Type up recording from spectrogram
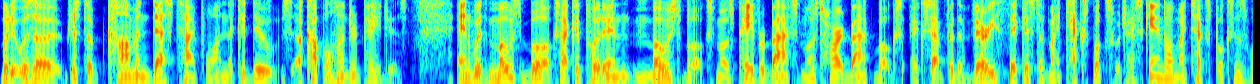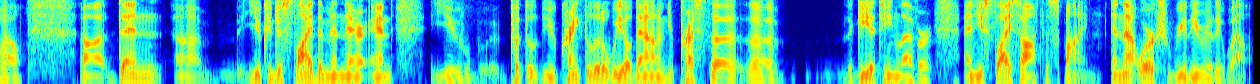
but it was a just a common desk type one that could do a couple hundred pages. And with most books, I could put in most books, most paperbacks, most hardback books, except for the very thickest of my textbooks, which I scanned all my textbooks as well. Uh, then. Uh, you can just slide them in there and you put the you crank the little wheel down and you press the the the guillotine lever and you slice off the spine and that works really really well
